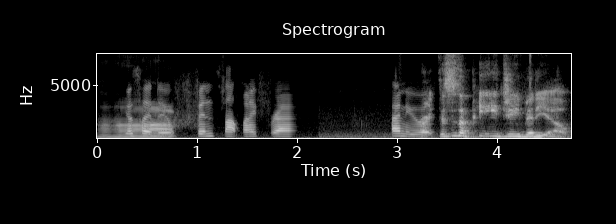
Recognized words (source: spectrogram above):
I do. Uh-huh. Finn's not my friend. I knew Right, it. this is a PG video.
